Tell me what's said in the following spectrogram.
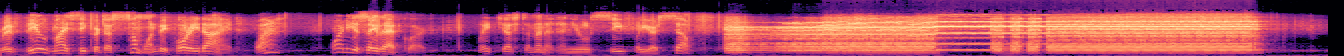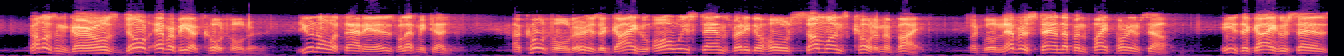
revealed my secret to someone before he died. What? Why do you say that, Clark? Wait just a minute, and you'll see for yourself. Fellows and girls, don't ever be a coat holder. You know what that is? Well, let me tell you. A coat holder is a guy who always stands ready to hold someone's coat in a fight, but will never stand up and fight for himself. He's the guy who says,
